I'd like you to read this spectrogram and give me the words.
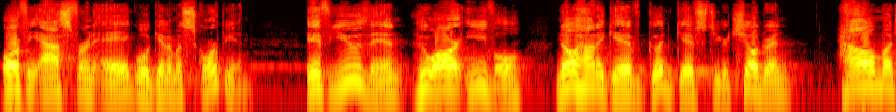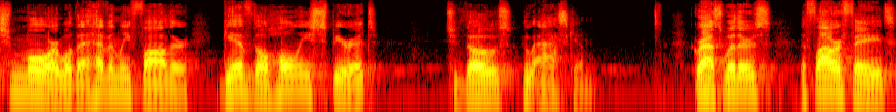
Or if he asks for an egg, will give him a scorpion? If you then, who are evil, know how to give good gifts to your children, how much more will the Heavenly Father give the Holy Spirit to those who ask him? Grass withers, the flower fades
